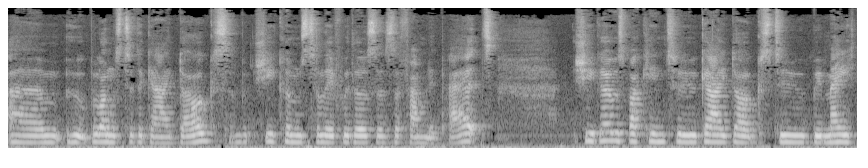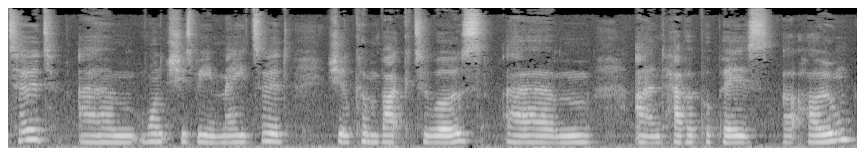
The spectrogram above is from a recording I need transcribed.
um, who belongs to the guide dogs. She comes to live with us as a family pet. She goes back into guide dogs to be mated. Um, once she's been mated, she'll come back to us um, and have her puppies at home,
